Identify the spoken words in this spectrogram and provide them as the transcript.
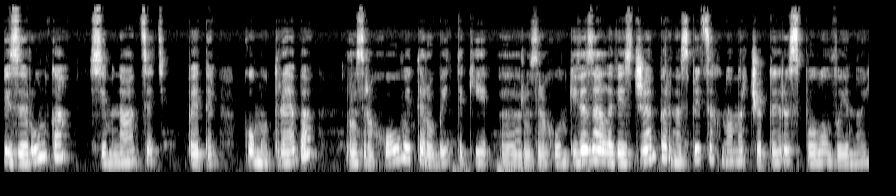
візерунка 17 петель. Кому треба, розраховуйте, робіть такі е, розрахунки. В'язала весь джемпер на спицях номер 4,5.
